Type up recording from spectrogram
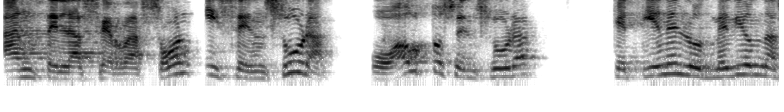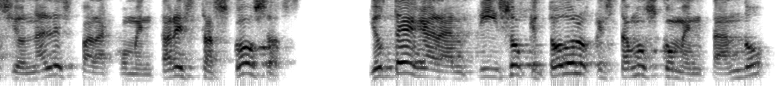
ante la cerrazón y censura o autocensura que tienen los medios nacionales para comentar estas cosas. Yo te garantizo que todo lo que estamos comentando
